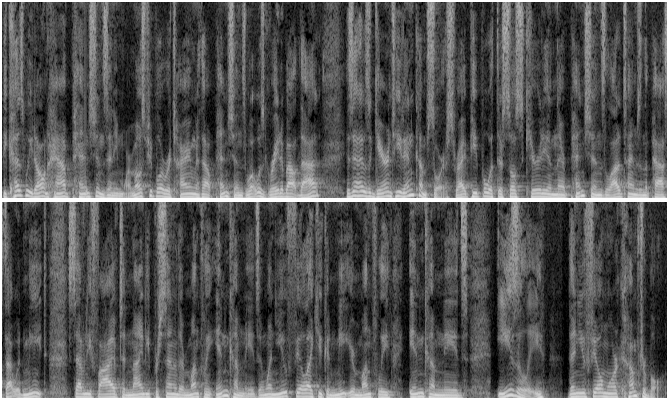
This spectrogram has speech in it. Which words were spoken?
because we don't have pensions anymore, most people are retiring without pensions. What was great about that is it has a guaranteed income source, right? People with their social security and their pensions, a lot of times in the past, that would meet 75 to 90% of their monthly income needs. And when you feel like you can meet your monthly income needs easily, then you feel more comfortable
